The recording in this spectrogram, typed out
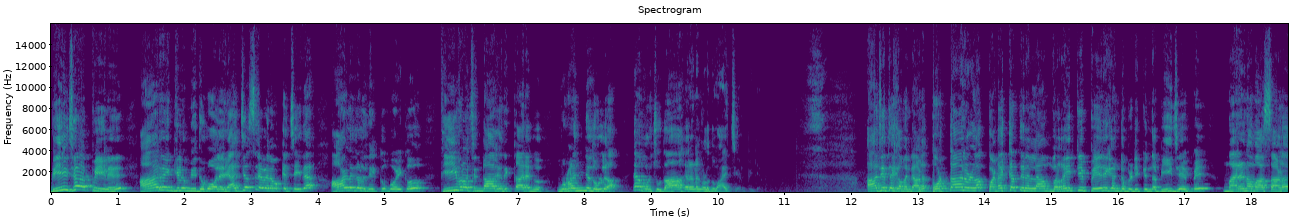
ബി ജെ പിയിൽ ആരെങ്കിലും ഇതുപോലെ രാജ്യസേവനമൊക്കെ ചെയ്ത ആളുകൾ നിൽക്കുമ്പോഴേക്കോ തീവ്ര ചിന്താഗതിക്കാരങ്ങ് ഉറഞ്ഞു തുള്ളുക. ഞാൻ കുറച്ച് ഉദാഹരണങ്ങളൊന്ന് വായിച്ചു കേൾപ്പിക്കാം. ആദ്യത്തെ കമന്റാണ് പൊട്ടാനുള്ള പടക്കത്തിനെല്ലാം വെറൈറ്റി പേര് കണ്ടുപിടിക്കുന്ന ബി ജെ പി മരണമാസാണ്.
